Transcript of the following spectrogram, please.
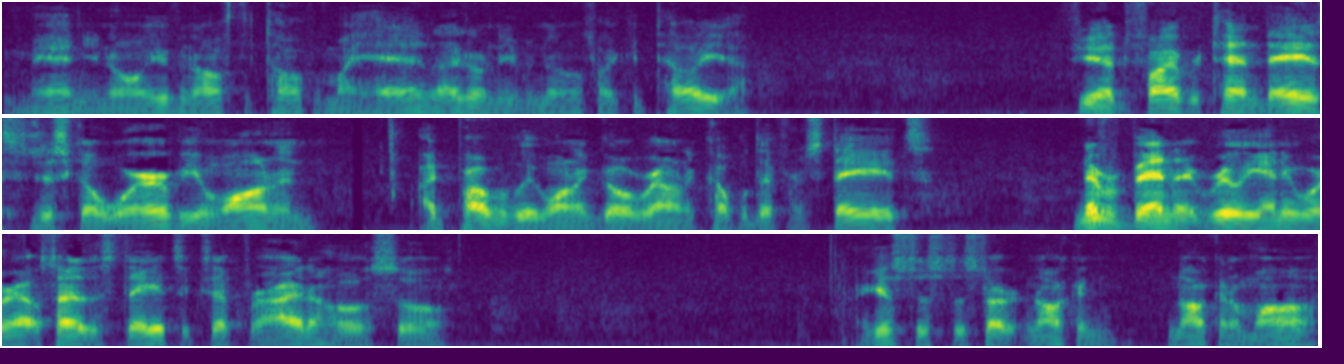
Man, you know, even off the top of my head, I don't even know if I could tell you. If you had five or ten days to just go wherever you wanted, I'd probably want to go around a couple different states. Never been really anywhere outside of the states except for Idaho, so I guess just to start knocking knocking them off.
